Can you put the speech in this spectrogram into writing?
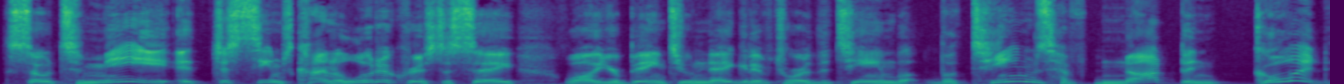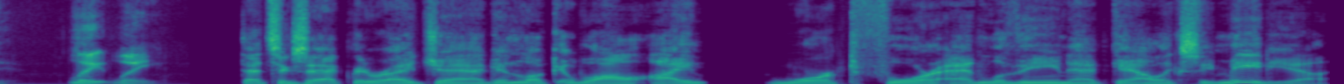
So to me, it just seems kind of ludicrous to say, well, you're being too negative toward the team. The teams have not been good lately. That's exactly right, Jag. And look, while I worked for Ed Levine at Galaxy Media,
